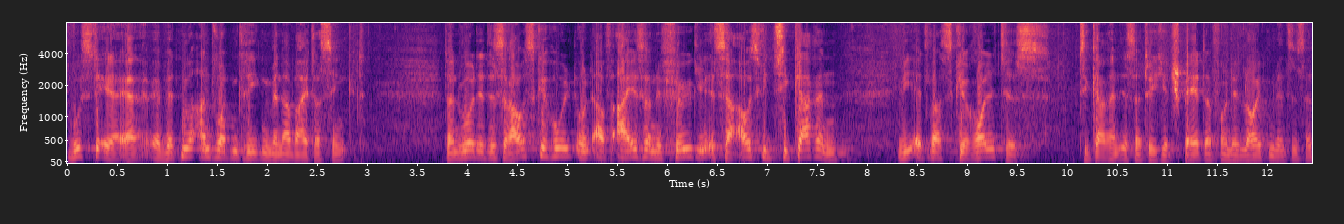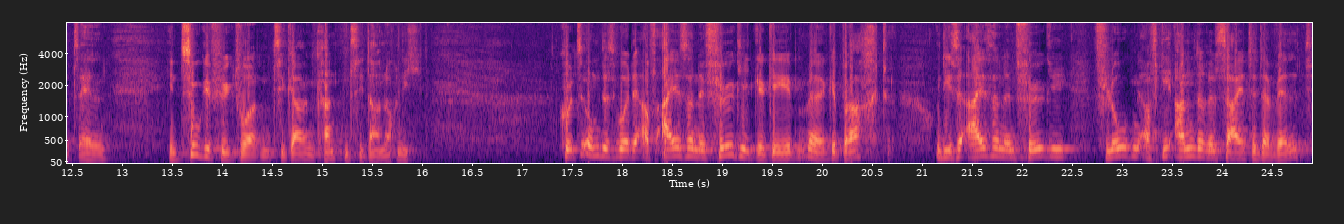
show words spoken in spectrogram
wusste er, er, er wird nur Antworten kriegen, wenn er weiter singt. Dann wurde das rausgeholt und auf eiserne Vögel, es sah aus wie Zigarren, wie etwas Gerolltes. Zigarren ist natürlich jetzt später von den Leuten, wenn sie es erzählen, hinzugefügt worden. Zigarren kannten sie da noch nicht. Kurzum, das wurde auf eiserne Vögel gegeben, äh, gebracht und diese eisernen Vögel flogen auf die andere Seite der Welt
